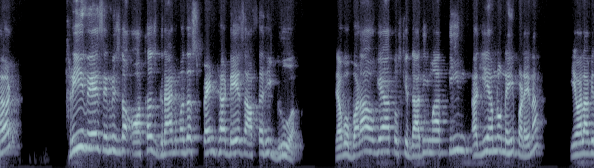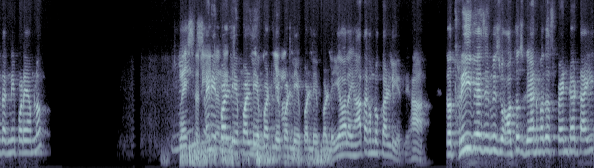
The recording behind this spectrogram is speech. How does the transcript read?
third three ways in which the author's grandmother spent her days after he grew up जब वो बड़ा हो गया तो उसकी दादी माँ तीन ये हम लोग नहीं पढ़े ना? ये वाला अभी तक नहीं पढ़े हम लोग? नहीं नहीं पढ़ लिए पढ़ लिए पढ़ लिए पढ़ लिए पढ़ लिए पढ़ लिए। ये वाला यहाँ तक हम लोग कर लिए थे हाँ। तो three ways in which author's grandmother spent her time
